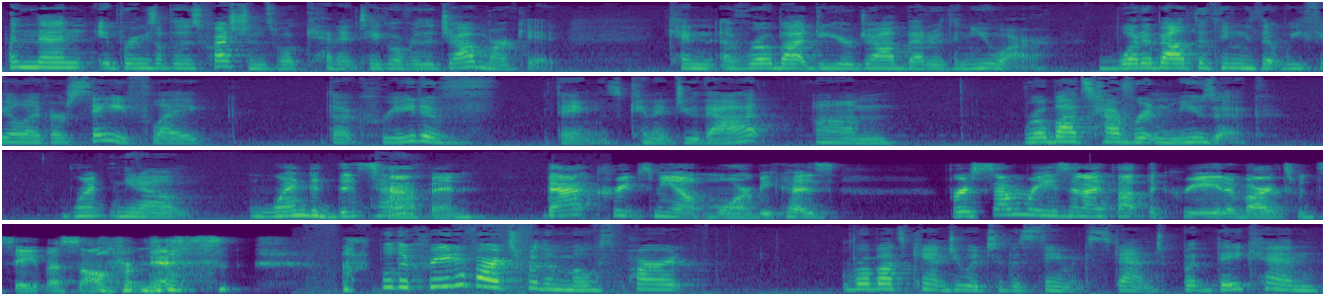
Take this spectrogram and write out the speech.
And then it brings up those questions. Well, can it take over the job market? Can a robot do your job better than you are? What about the things that we feel like are safe, like the creative things? Can it do that? Um, robots have written music. When You know, when did this happen? That creeps me out more because for some reason I thought the creative arts would save us all from this. Well, the creative arts, for the most part, robots can't do it to the same extent, but they can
